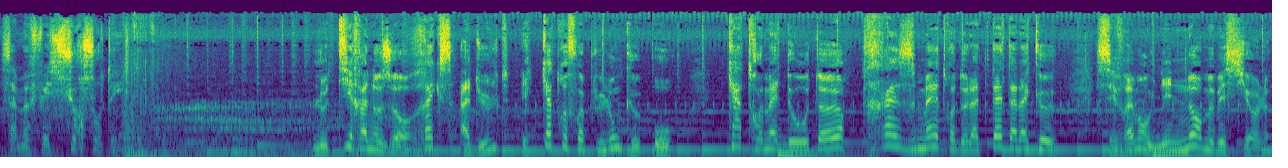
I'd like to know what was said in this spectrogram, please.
Ça me fait sursauter. Le tyrannosaure rex adulte est 4 fois plus long que haut. 4 mètres de hauteur, 13 mètres de la tête à la queue. C'est vraiment une énorme bestiole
